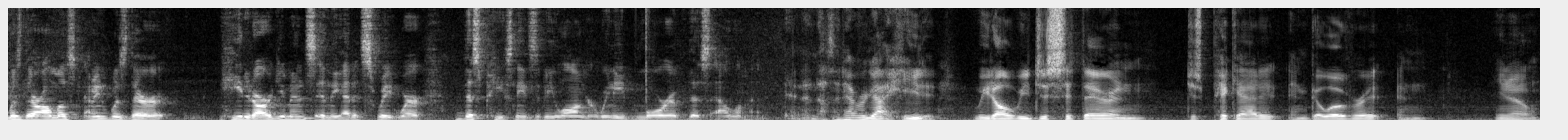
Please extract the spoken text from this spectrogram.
was there almost I mean was there heated arguments in the edit suite where this piece needs to be longer. We need more of this element. And nothing ever got heated. We'd all we'd just sit there and just pick at it and go over it and you know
